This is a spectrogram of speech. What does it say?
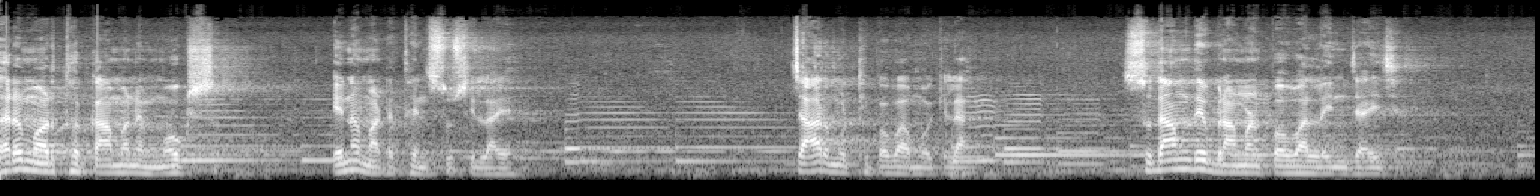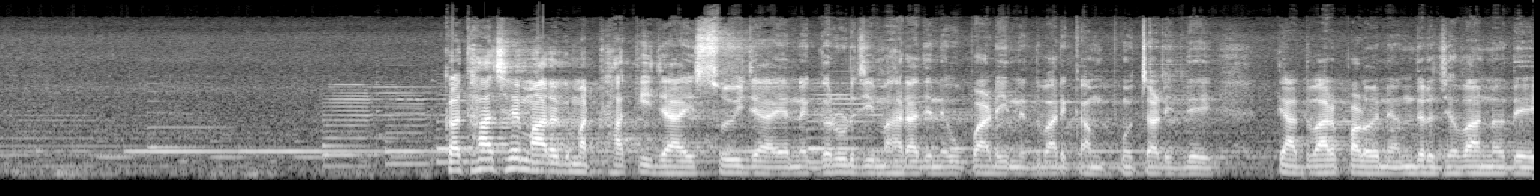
ધર્મ, અર્થ, કામ અને મોક્ષ એના માટે થઈને સુશીલાએ ચાર મુઠ્ઠી પૌવા મોકલ્યા. સુદામદેવ બ્રાહ્મણ પૌવા લઈને જાય છે. કથા છે, માર્ગમાં થાકી જાય, સૂઈ જાય અને ગરુડજી મહારાજને ઉપાડીને દ્વારિકામાં પહોંચાડી દે. ત્યાં દ્વારપાળો એને અંદર જવા ન દે.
